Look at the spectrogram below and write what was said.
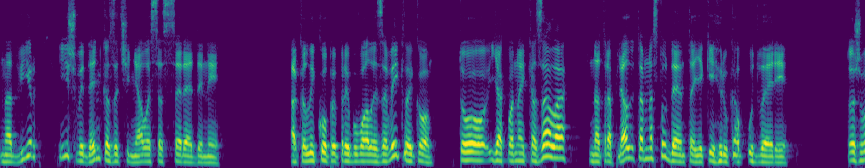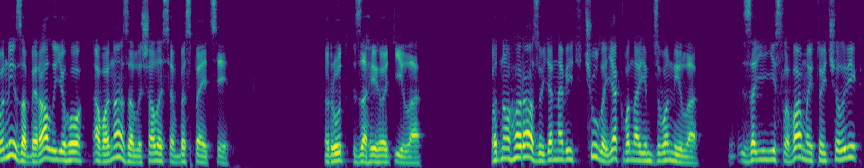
на двір і швиденько зачинялася зсередини. А коли копи прибували за викликом, то, як вона й казала, натрапляли там на студента, який грюкав у двері. Тож вони забирали його, а вона залишалася в безпеці. Рут загиготіла. Одного разу я навіть чула, як вона їм дзвонила. За її словами, той чоловік.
